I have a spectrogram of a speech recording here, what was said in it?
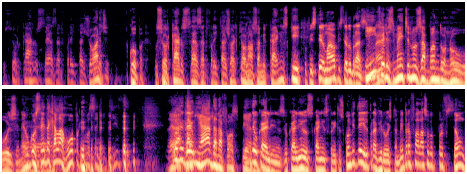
o senhor Carlos César Freitas Jorge. Desculpa, o senhor Carlos César Freitas Jorge, que é o nosso amigo Carlinhos, que O pisteiro, o maior pisteiro do Brasil, né? infelizmente nos abandonou hoje, né? Eu gostei daquela roupa que você me disse. né? A Convidei- caminhada na Afonso Pena. Cadê o Carlinhos? O Carlinhos, Carlinhos Freitas. Convidei ele para vir hoje também para falar sobre a profissão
